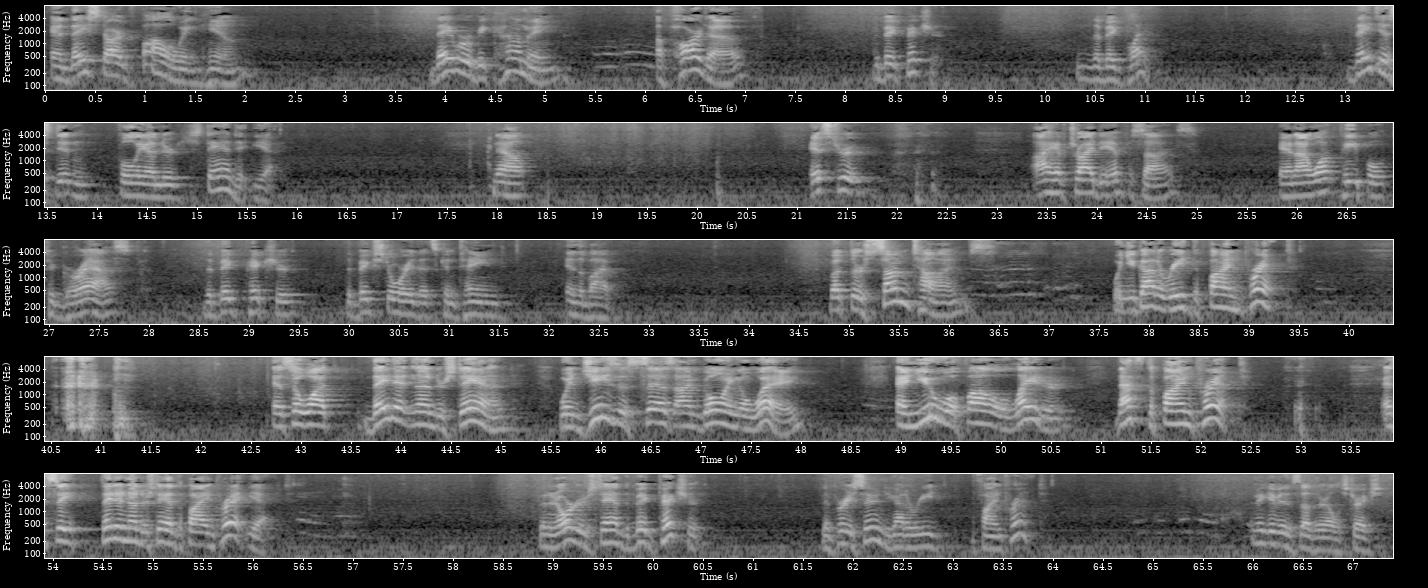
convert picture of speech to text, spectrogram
and they started following him, they were becoming a part of the big picture, the big plan. They just didn't fully understand it yet. Now, It's true. I have tried to emphasize, and I want people to grasp the big picture, the big story that's contained in the Bible. But there's sometimes when you got to read the fine print. and so, what they didn't understand when Jesus says, I'm going away, and you will follow later, that's the fine print. and see, they didn't understand the fine print yet. But in order to understand the big picture, then pretty soon you got to read the fine print. Let me give you this other illustration.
